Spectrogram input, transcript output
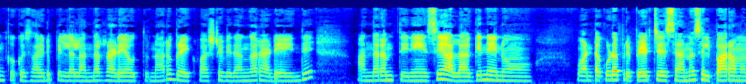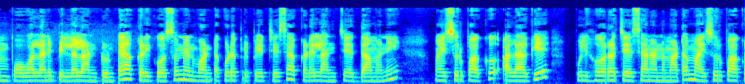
ఇంకొక సైడ్ పిల్లలందరూ రెడీ అవుతున్నారు. బ్రేక్ఫాస్ట్ ఈ విధంగా రెడీ అయింది. అందరం తినేసి అలాగే నేను వంట కూడా ప్రిపేర్ చేశాను. శిల్పారామం పోవాలని పిల్లలు అంటుంటే అక్కడి కోసం నేను వంట కూడా ప్రిపేర్ చేసి అక్కడే లంచ్ చేద్దామని మైసూర్ పాకు అలాగే పులిహోర చేశానన్నమాట. మైసూర్ పాకు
